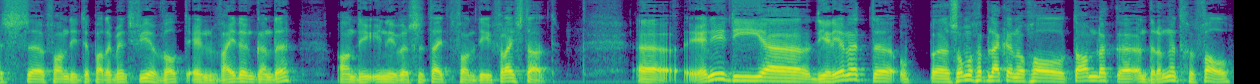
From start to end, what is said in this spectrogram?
is uh, van die departement vee wild en veidingkunde aan die Universiteit van die Vrystaat. Uh en die uh die reën het uh, op uh, sommige plekke nogal taamlik uh, indringend geval.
